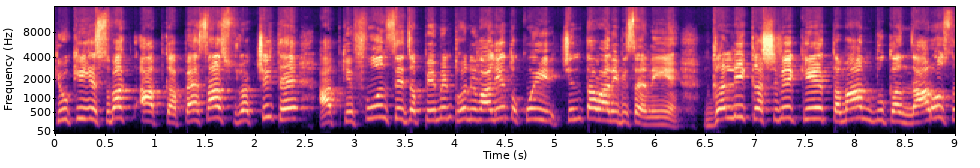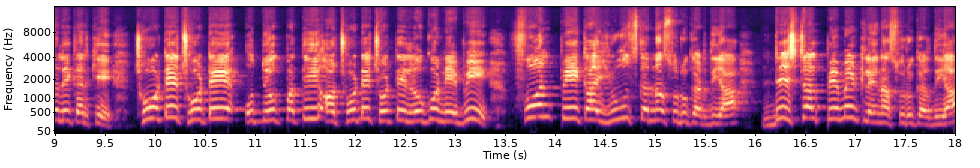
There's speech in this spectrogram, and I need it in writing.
क्योंकि इस वक्त आपका पैसा सुरक्षित है, आपके फ़ोन से जब पेमेंट होने वाली है तो कोई चिंता वाली विषय नहीं है। गली कस्बे के तमाम दुकानदारों से लेकर के छोटे छोटे उद्योगपति और छोटे छोटे लोगों ने भी फ़ोन पे का यूज़ करना शुरू कर दिया डिजिटल पेमेंट लेना शुरू कर दिया,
